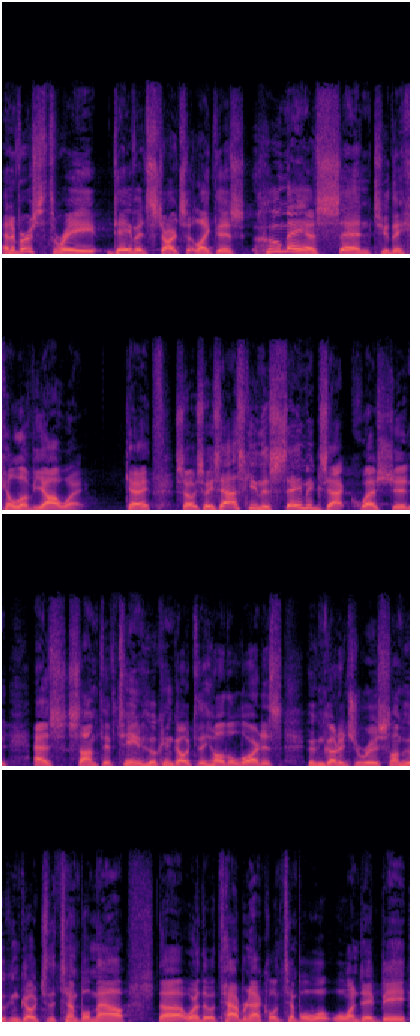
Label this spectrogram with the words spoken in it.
And in verse 3, David starts it like this Who may ascend to the hill of Yahweh? Okay, so, so he's asking the same exact question as Psalm 15. Who can go to the hill of the Lord? Who can go to Jerusalem? Who can go to the Temple Mount, uh, where the tabernacle and temple will, will, one day be? He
